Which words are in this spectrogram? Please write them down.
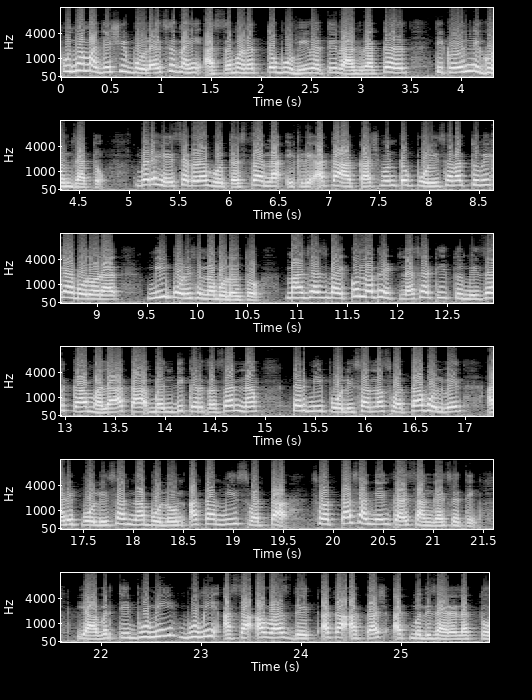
पुन्हा माझ्याशी बोलायचं नाही असं म्हणत तो भूमीवरती रागराग करत तिकडून निघून जातो. बरं हे सगळं होत असताना इकडे आता आकाश म्हणतो पोलिसांना तुम्ही काय बोलवणार? मी पोलिसांना बोलवतो माझ्याच बायकोला भेटण्यासाठी तुम्ही जर का मला आता बंदी करत असाल ना तर मी पोलिसांना स्वतः बोलवेन आणि पोलिसांना बोलवून आता मी स्वतः स्वतः सांगेन काय सांगायचं ते. यावरती भूमी भूमी असा आवाज देत आता आकाश आतमध्ये जायला लागतो.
